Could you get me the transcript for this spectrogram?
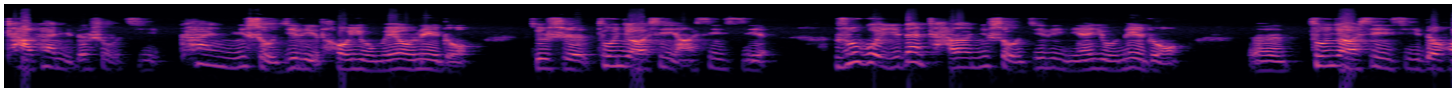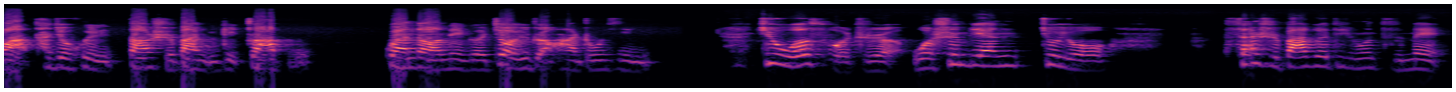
查看你的手机，看你手机里头有没有那种。就是宗教信仰信息，如果一旦查到你手机里面有那种，呃，宗教信息的话，他就会当时把你给抓捕，关到那个教育转化中心。据我所知，我身边就有三十八个弟兄姊妹，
